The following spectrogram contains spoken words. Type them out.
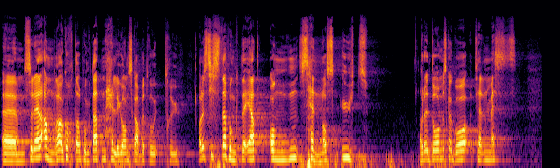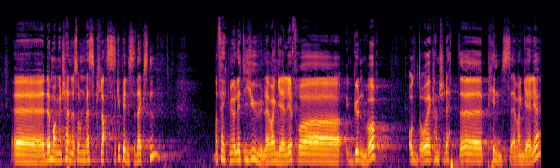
Um, så det er det andre og kortere punktet, at Den hellige ånd skaper tro, tro. Og det siste punktet er at Ånden sender oss ut. Og det er da vi skal gå til den mest Eh, det mange kjenner som den mest klassiske pinseteksten. Nå fikk vi jo litt juleevangeliet fra Gunvor, og da er kanskje dette pinseevangeliet.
